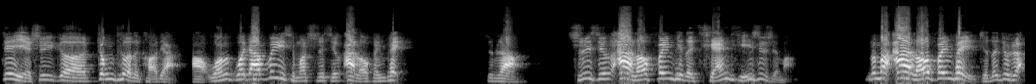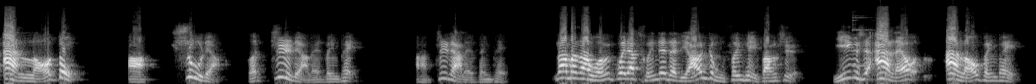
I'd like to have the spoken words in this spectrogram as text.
这也是一个中特的考点啊！我们国家为什么实行按劳分配？是不是啊？实行按劳分配的前提是什么？那么按劳分配指的就是按劳动啊数量和质量来分配啊质量来分配。那么呢，我们国家存在着两种分配方式，一个是按劳按劳分配，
